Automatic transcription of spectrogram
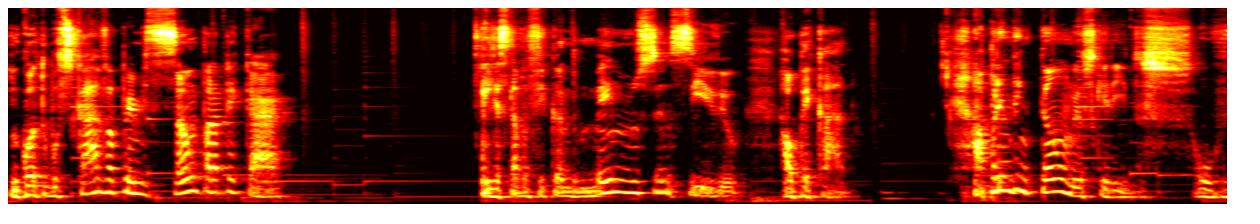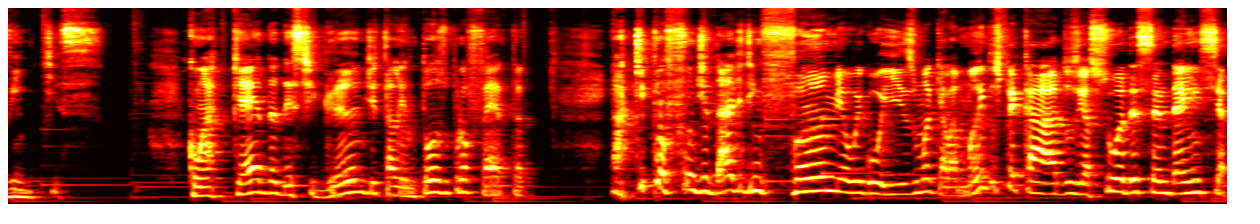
Enquanto buscava permissão para pecar, ele estava ficando menos sensível ao pecado. Aprenda então, meus queridos ouvintes, com a queda deste grande e talentoso profeta, a que profundidade de infâmia o egoísmo, aquela mãe dos pecados e a sua descendência,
